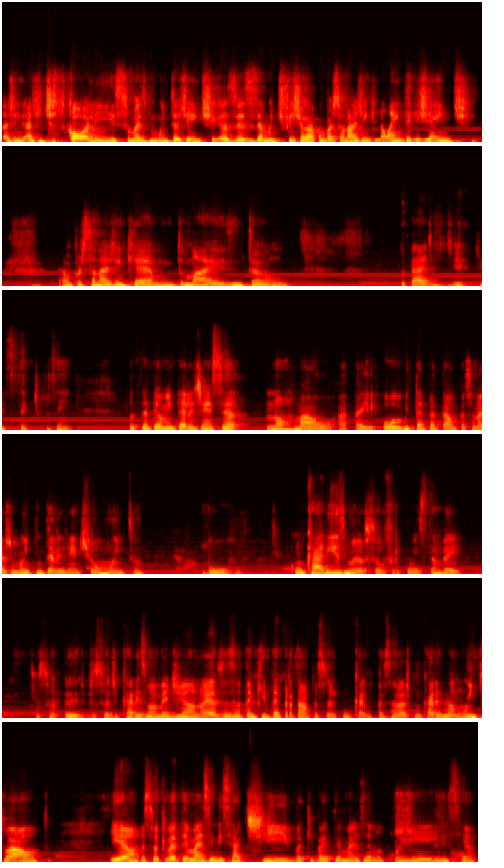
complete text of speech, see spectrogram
a gente, a gente escolhe isso, mas muita gente, às vezes, é muito difícil jogar com um personagem que não é inteligente. É um personagem que é muito mais, então. Dificuldade de, de ser, tipo assim, você tem uma inteligência normal, aí, ou interpretar um personagem muito inteligente ou muito burro. Com carisma, eu sofro com isso também que eu sou uma pessoa de carisma mediano, e às vezes eu tenho que interpretar uma pessoa com um personagem com carisma muito alto, e é uma pessoa que vai ter mais iniciativa, que vai ter mais eloquência,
